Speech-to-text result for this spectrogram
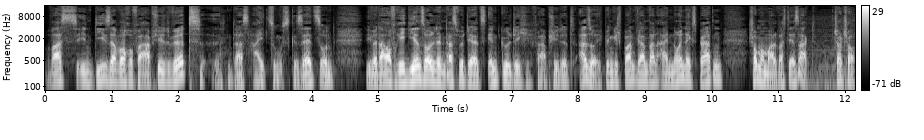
was in dieser Woche verabschiedet wird, das Heizungsgesetz und wie wir darauf reagieren sollen, denn das wird ja jetzt endgültig verabschiedet. Also, ich bin gespannt. Wir haben dann einen neuen Experten. Schauen wir mal, was der sagt. Ciao, ciao.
